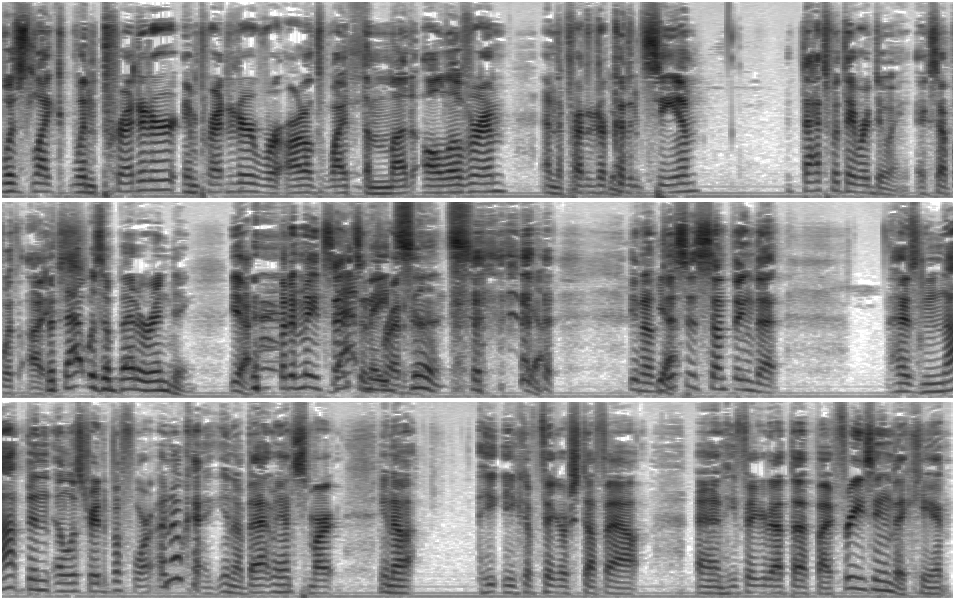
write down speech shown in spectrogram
was like when Predator and Predator where Arnold wiped the mud all over him and the Predator Yeah. couldn't see him. That's what they were doing, except with ice. but that was a better ending yeah, but it made sense. that in made Predator. sense yeah You know, Yeah. this is something that has not been illustrated before. And okay, you know, Batman's smart. You know, he, he could figure stuff out. And he figured out that by freezing, they can't,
